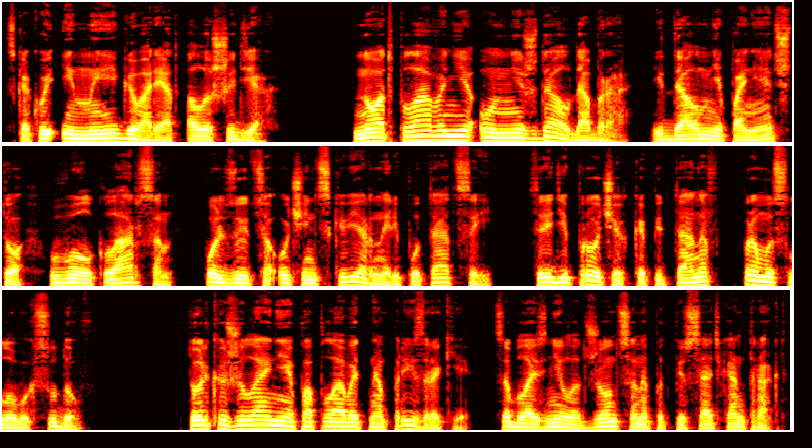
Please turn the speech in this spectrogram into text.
с какой иные говорят о лошадях. Но от плавания он не ждал добра и дал мне понять, что Волк Ларсон пользуется очень скверной репутацией среди прочих капитанов промысловых судов. Только желание поплавать на призраке соблазнило Джонсона подписать контракт,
